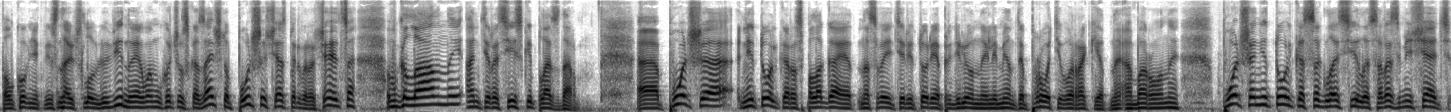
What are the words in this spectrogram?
полковник, не знаю слов любви, но я вам хочу сказать, что Польша сейчас превращается в главный антироссийский плацдарм. Э, Польша не только располагает на своей территории определенные элементы противоракетной обороны, Польша не только согласилась размещать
